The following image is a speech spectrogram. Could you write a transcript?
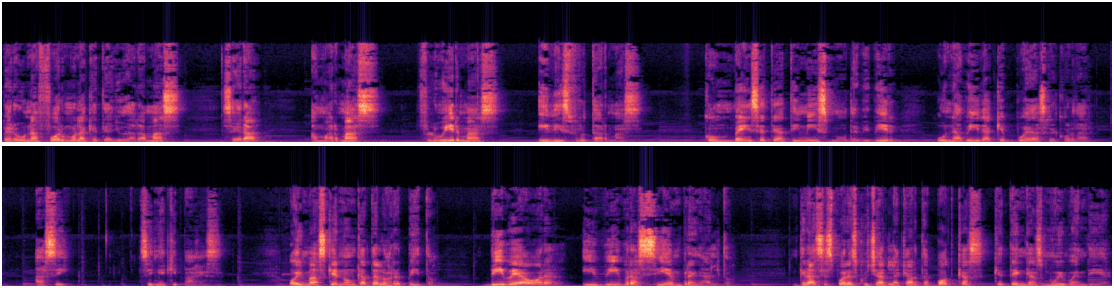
pero una fórmula que te ayudará más será amar más, fluir más y disfrutar más. Convéncete a ti mismo de vivir una vida que puedas recordar, así, sin equipajes. Hoy más que nunca te lo repito, vive ahora y vibra siempre en alto. Gracias por escuchar la carta podcast, que tengas muy buen día.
